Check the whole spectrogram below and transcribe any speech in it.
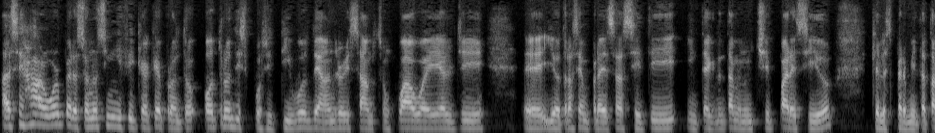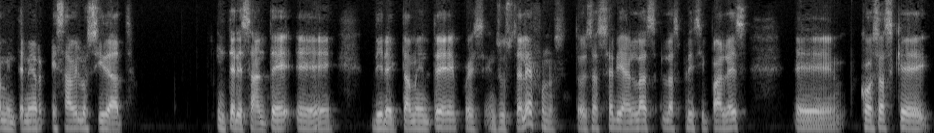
a ese hardware, pero eso no significa que pronto otros dispositivos de Android, Samsung, Huawei, LG eh, y otras empresas City integren también un chip parecido que les permita también tener esa velocidad interesante eh, directamente pues, en sus teléfonos. Entonces, esas serían las, las principales cosas que,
